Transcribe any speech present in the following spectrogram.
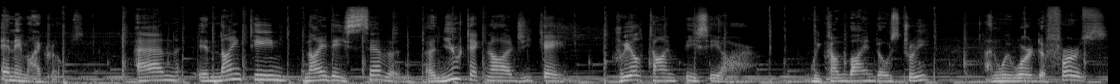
any microbes. And in 1997, a new technology came, real-time PCR. We combined those three, and we were the first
